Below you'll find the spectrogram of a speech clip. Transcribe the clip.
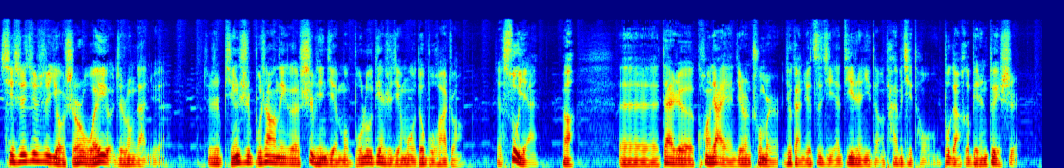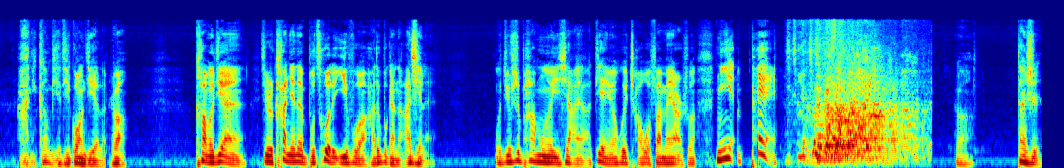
其实就是有时候我也有这种感觉，就是平时不上那个视频节目、不录电视节目，我都不化妆，素颜是吧？呃，戴着框架眼镜出门，就感觉自己低人一等，抬不起头，不敢和别人对视啊！你更别提逛街了，是吧？看不见，就是看见那不错的衣服啊，还都不敢拿起来。我就是怕摸一下呀，店员会朝我翻白眼说你也配，是吧？但是，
